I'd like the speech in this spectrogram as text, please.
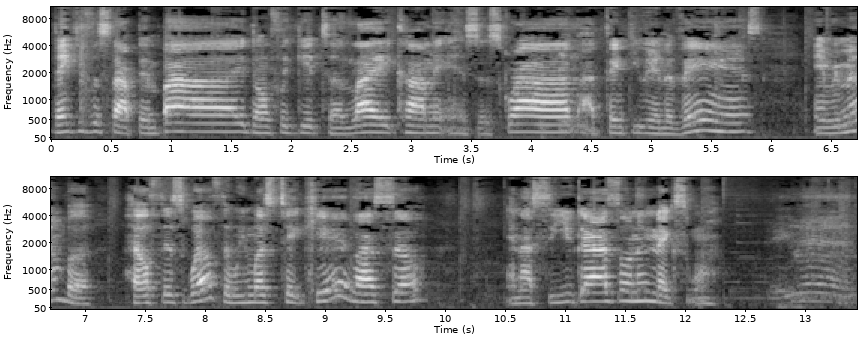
thank you for stopping by. Don't forget to like, comment, and subscribe. I thank you in advance. And remember, health is wealth and we must take care of ourselves. And I see you guys on the next one. Amen.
